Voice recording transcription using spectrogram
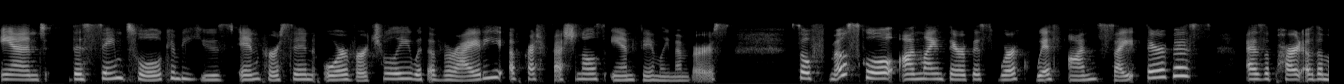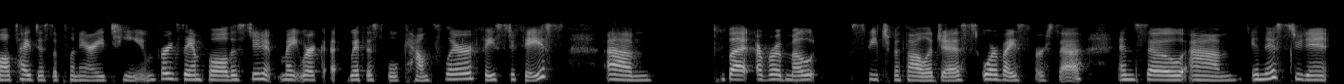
and the same tool can be used in person or virtually with a variety of professionals and family members. So most school online therapists work with on-site therapists as a part of the multidisciplinary team. For example, the student might work with a school counselor face-to-face, um, but a remote speech pathologist or vice versa. And so um, in this student,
